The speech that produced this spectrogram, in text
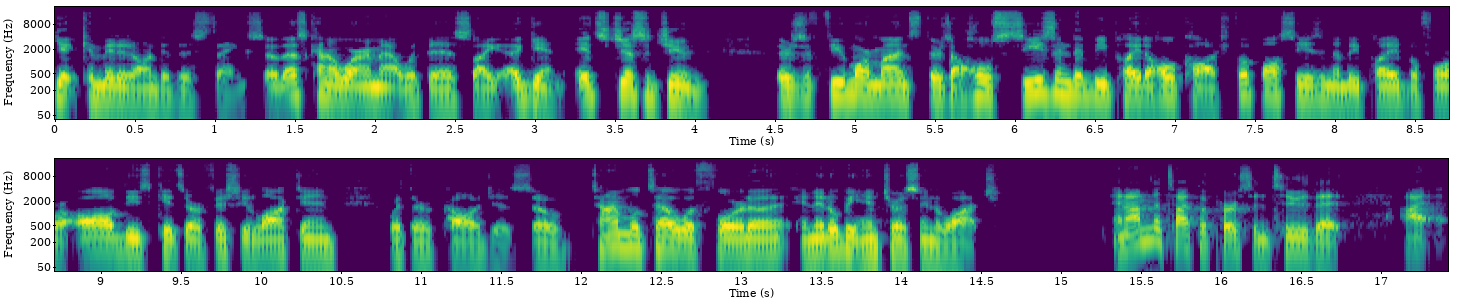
get committed onto this thing. So that's kind of where I'm at with this. Like again, it's just June. There's a few more months. There's a whole season to be played, a whole college football season to be played before all of these kids are officially locked in with their colleges. So time will tell with Florida, and it'll be interesting to watch. And I'm the type of person too that I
